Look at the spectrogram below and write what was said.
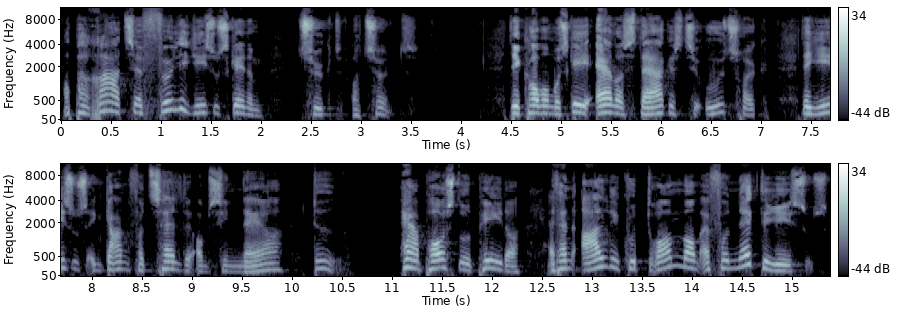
og parat til at følge Jesus gennem tygt og tyndt. Det kommer måske allerstærkest til udtryk, da Jesus engang fortalte om sin nære død. Her påstod Peter, at han aldrig kunne drømme om at fornægte Jesus.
